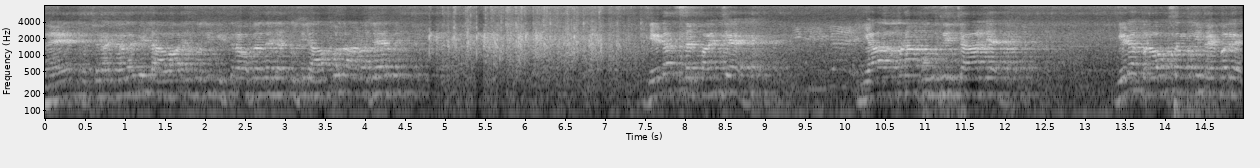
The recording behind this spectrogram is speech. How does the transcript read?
ਮੈਂ ਪੁੱਛਣਾ ਚਾਹੁੰਦਾ ਕਿ ਲਾਵਾਰਿਸ ਤੁਸੀਂ ਕਿਸ ਤਰ੍ਹਾਂ ਹੋ ਸਕਦੇ ਜਦ ਤੁਸੀਂ ਆਪ ਪ੍ਰਧਾਨ ਹੋ ਸ਼ਹਿਰ ਦੇ? ਜਿਹੜਾ ਸਰਪੰਚ ਹੈ ਜਾਂ ਆਪਣਾ ਬੂਥ ਇੰਚਾਰਜ ਹੈ, ਜਿਹੜਾ ਬਲਾਕ ਸੰਮਤੀ ਮੈਂਬਰ ਹੈ,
